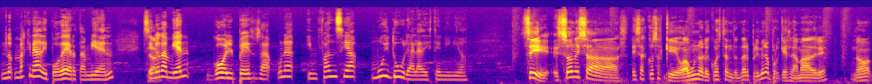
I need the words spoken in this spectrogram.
No- más que nada de poder también, sino Claro. también golpes, o sea, una infancia muy dura la de este niño. Sí, son esas, esas cosas que a uno le cuesta entender, primero porque es la madre, ¿no?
